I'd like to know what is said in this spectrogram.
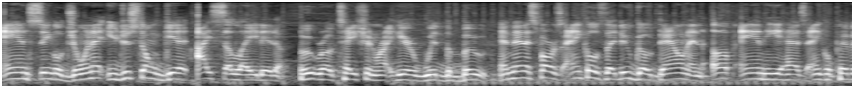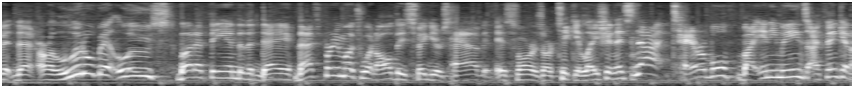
and single joint it. You just don't get isolated boot rotation right here with the boot. And then as far as ankles, they do go down and up, and he has ankle pivot that are a little bit loose, but at the end of the day, that's pretty much what all these figures have as far as articulation. It's not terrible by any means. I think an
